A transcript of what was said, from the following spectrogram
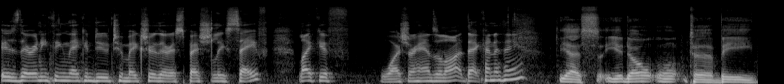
Is there anything they can do to make sure they're especially safe? Like if Wash your hands a lot, that kind of thing? Yes, you don't want to be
